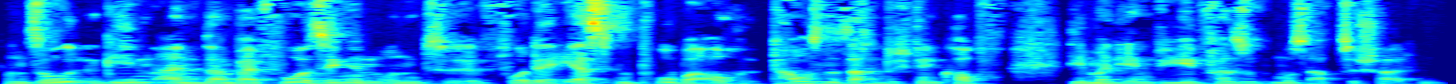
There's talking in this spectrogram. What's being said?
und so gehen einem dann bei Vorsingen und äh, vor der ersten Probe auch tausende Sachen durch den Kopf, die man irgendwie versuchen muss abzuschalten.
